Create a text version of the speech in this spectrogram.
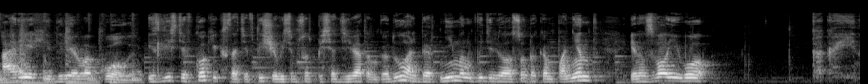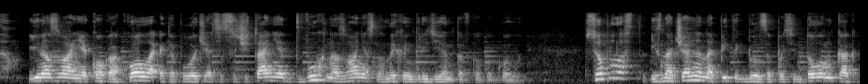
орехи древа колы. Из листьев коки, кстати, в 1859 году Альберт Ниман выделил особый компонент и назвал его и название Кока-Кола это получается сочетание двух названий основных ингредиентов Кока-Колы. Все просто. Изначально напиток был запатентован как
